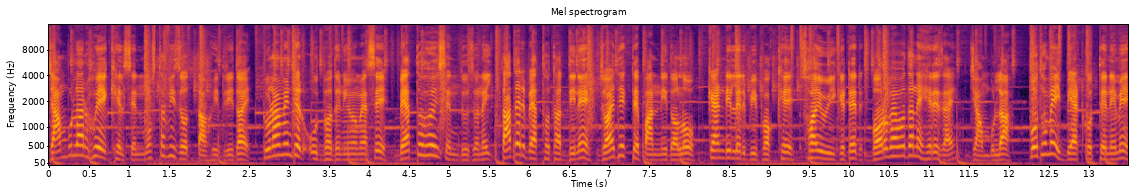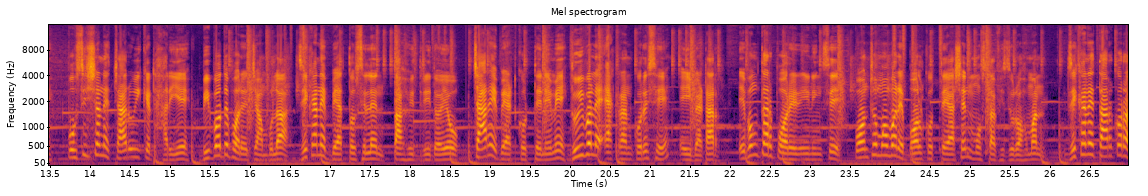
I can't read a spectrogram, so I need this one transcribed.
জাম্বুলার হয়ে খেলছেন মোস্তাফিজ ও তাহিদ হৃদয়। টুর্নামেন্টের উদ্বোধনীয় ম্যাচে ব্যর্থ হয়েছেন দুজনেই। তাদের ব্যর্থতার দিনে জয় দেখতে পাননি দলও। ক্যান্ডিলের বিপক্ষে ছয় উইকেটের বড় ব্যবধানে হেরে যায় জাম্বুলা। প্রথমেই ব্যাট করতে নেমে পঁচিশ রানে চার উইকেট হারিয়ে বিপদে পড়ে জাম্বুলা, যেখানে ব্যর্থ ছিলেন তাহিদ হৃদয়ও চারে ব্যাট করতে নেমে দুই বলে এক রান করেছে এই ব্যাটার এবং তার পরের ইনিংসে পঞ্চম ওভারে বল করতে আসেন মোস্তাফিজুর রহমান। যেখানে তার করা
